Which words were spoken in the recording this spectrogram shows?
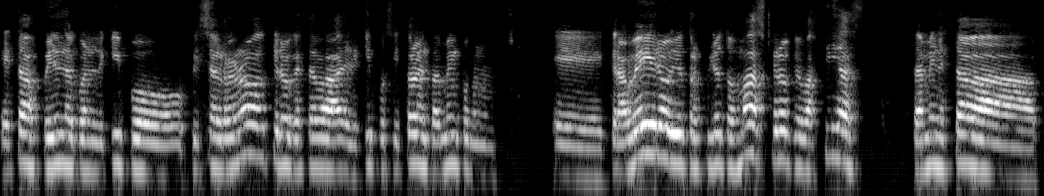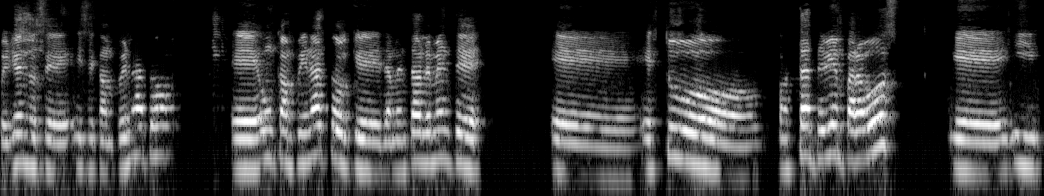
estabas peleando con el equipo oficial Renault, creo que estaba el equipo Citroën también con eh, Cravero y otros pilotos más, creo que Bastidas también estaba peleándose ese campeonato, Eh, un campeonato que lamentablemente eh, estuvo bastante bien para vos y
